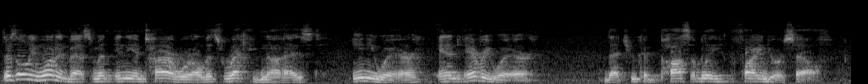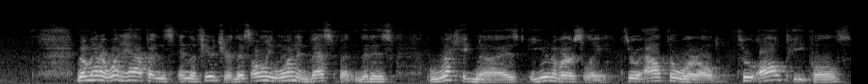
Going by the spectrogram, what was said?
There's only one investment in the entire world that's recognized anywhere and everywhere that you could possibly find yourself. No matter what happens in the future, there's only one investment that is recognized universally throughout the world, through all peoples,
